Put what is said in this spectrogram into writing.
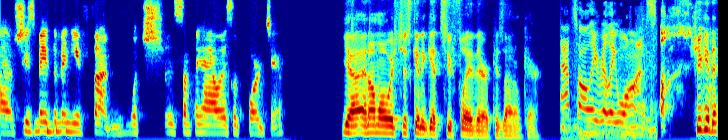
uh, she's made the menu fun, which is something I always look forward to. Yeah, and I'm always just going to get souffle there because I don't care. That's all he really wants. she can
